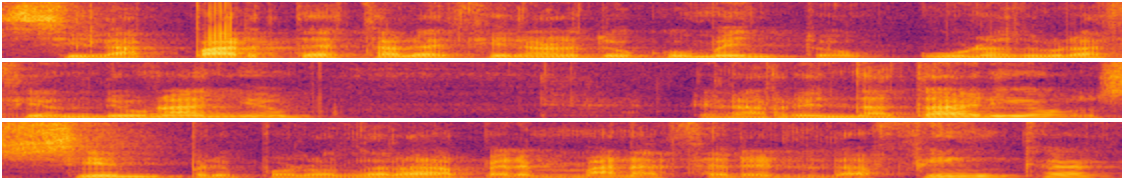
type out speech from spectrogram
Si las partes establecieran en el documento una duración de un año, el arrendatario siempre podrá permanecer en la finca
